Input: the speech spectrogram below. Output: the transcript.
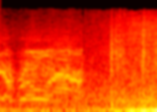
to roll out.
